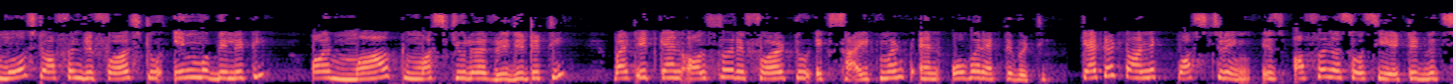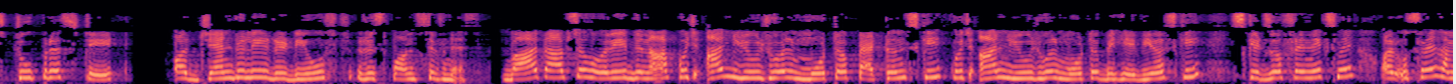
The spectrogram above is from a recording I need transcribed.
most often refers to immobility or marked muscular rigidity, but it can also refer to excitement and overactivity. Catatonic posturing is often associated with stuporous state or generally reduced responsiveness. بات آپ سے ہو رہی جناب کچھ ان یوژل موٹر پیٹرنس کی کچھ ان یوژل موٹر بہیویئر کی میں اور اس میں ہم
